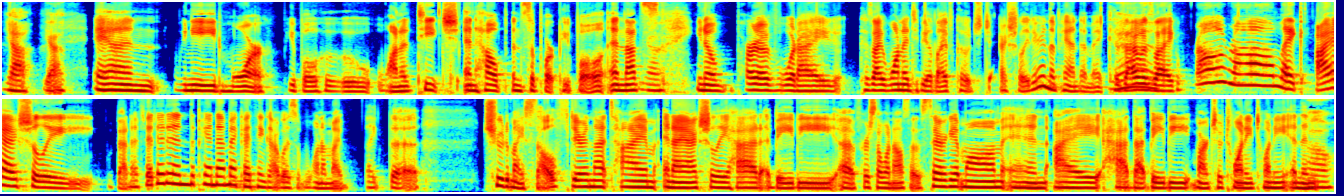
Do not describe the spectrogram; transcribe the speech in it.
Yeah. Yeah. And we need more people who want to teach and help and support people. And that's, Yeah. you know, part of what I, because I wanted to be a life coach actually during the pandemic, because I was like, rah, rah. Like, I actually benefited in the pandemic. I think I was one of my, like, the, true to myself during that time. And I actually had a baby uh, for someone else as a surrogate mom. And I had that baby March of 2020. And then Wow.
